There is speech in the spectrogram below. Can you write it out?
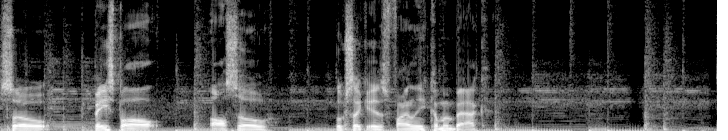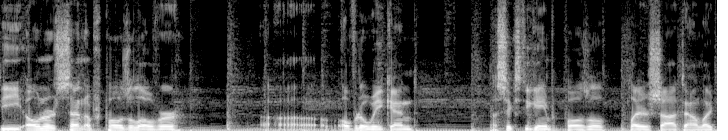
So, baseball also looks like it is finally coming back. The owners sent a proposal over uh, over the weekend, a 60 game proposal. Players shot down like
